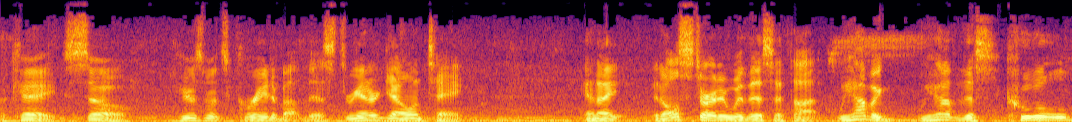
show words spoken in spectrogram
Okay, so here's what's great about this 300 gallon tank. And I, it all started with this. I thought we have a, we have this cool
